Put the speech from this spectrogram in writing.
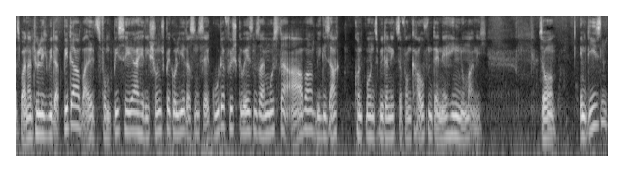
Es war natürlich wieder bitter, weil es vom bisher hätte ich schon spekuliert, dass ein sehr guter Fisch gewesen sein musste. Aber wie gesagt, konnten wir uns wieder nichts davon kaufen, denn er hing nun mal nicht. So, in diesen,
